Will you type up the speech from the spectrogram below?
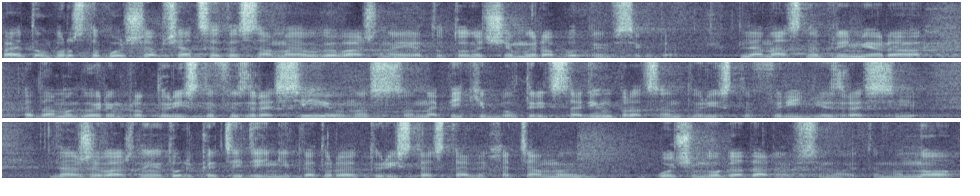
Поэтому просто больше общаться – это самое важное, это то, над чем мы работаем всегда. Для нас, например, когда мы говорим про туристов из России, у нас на пике был 31% туристов в Риге из России. Для нас же важны не только те деньги, которые от туриста остались, хотя мы очень благодарны всему этому, но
